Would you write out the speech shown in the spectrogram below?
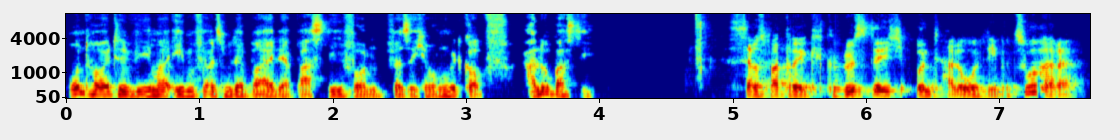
und heute wie immer ebenfalls mit dabei der Basti von Versicherung mit Kopf. Hallo Basti. Servus Patrick, grüß dich und hallo liebe Zuhörer.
